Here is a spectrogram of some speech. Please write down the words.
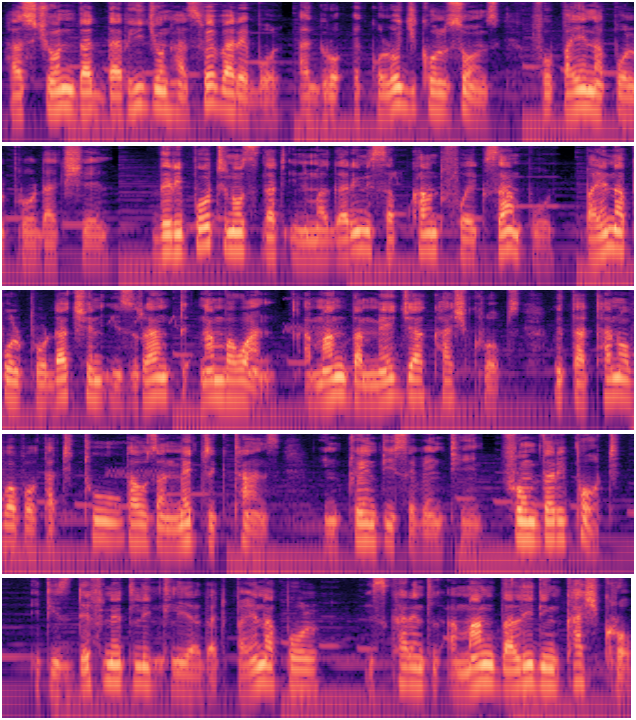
has shown that the region has favorable agroecological zones for pineapple production. The report notes that in Magarini sub-county, for example, pineapple production is ranked number one among the major cash crops with a turnover of 32,000 metric tons in 2017. From the report, it is definitely clear that pineapple is currently among the leading cash crop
